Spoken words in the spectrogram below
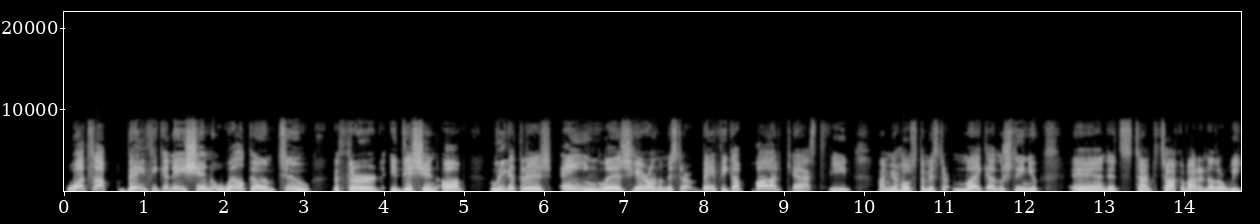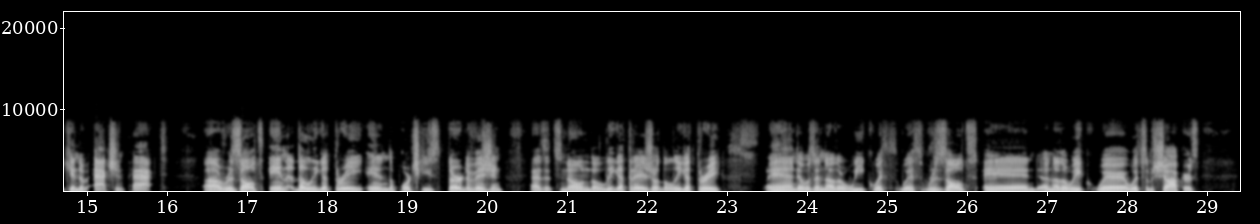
What's up, Benfica Nation? Welcome to the third edition of Liga 3 em Inglês here on the Mr. Benfica podcast feed. I'm your host, the Mr. Mike Agostinho, and it's time to talk about another weekend of action packed uh, results in the Liga 3 in the Portuguese third division, as it's known, the Liga 3 or the Liga 3 and it was another week with with results and another week where with some shockers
